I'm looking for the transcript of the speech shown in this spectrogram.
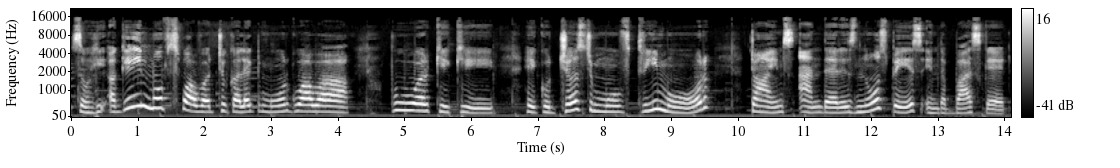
So he again moves forward to collect more guava. Poor Kiki. He could just move three more times and there is no space in the basket.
